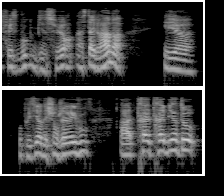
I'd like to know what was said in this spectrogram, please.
Facebook, bien sûr, Instagram. Et euh, au plaisir d'échanger avec vous. À très très bientôt.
